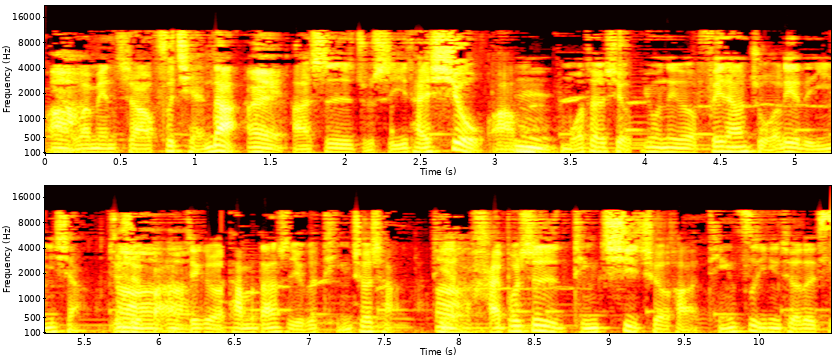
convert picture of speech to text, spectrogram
啊外面是要付钱的，哎啊是主持一台秀啊，嗯模特秀，用那个非常拙劣的音响，就是把这个他们当时有个停车场，停啊还不是停汽车哈，停自行车的停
